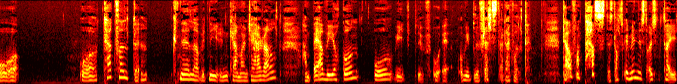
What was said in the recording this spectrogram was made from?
Og, og ta kvalitet knela vi ned i kameran til Herald. Han ber vi jokken, og vi ble, og, og vi ble frelst der kvalitet. Det var fantastisk. Altså, jeg minnes det, da jeg,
